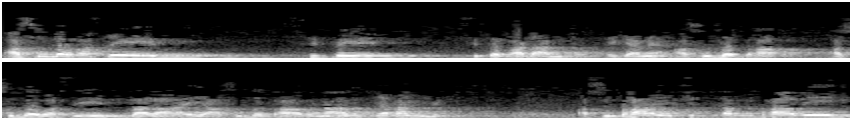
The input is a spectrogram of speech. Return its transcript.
අසුභ වශයෙන් සිතේ සිත වඩන්න. ඒ කියන්නේ අසුභ අසුභ වශයෙන් බලා ඒ අසුභ භාවනාව කරන්නේ. අසුභාය චිත්තං භාවේහි.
